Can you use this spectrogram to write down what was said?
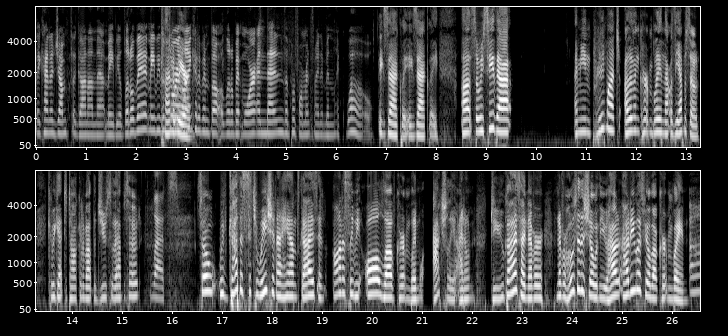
They kind of jumped the gun on that maybe a little bit. Maybe the Kinda weird. storyline could have been built a little bit more, and then the performance might have been like, whoa. Exactly, exactly. Uh, so we see that. I mean, pretty much, other than Kurt and Blaine, that was the episode. Can we get to talking about the juice of the episode? Let's. So we've got this situation at hands, guys, and honestly, we all love Kurt and Blaine. Well, actually, I don't. Do you guys? I never, I never hosted the show with you. How how do you guys feel about Kurt and Blaine? Um,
